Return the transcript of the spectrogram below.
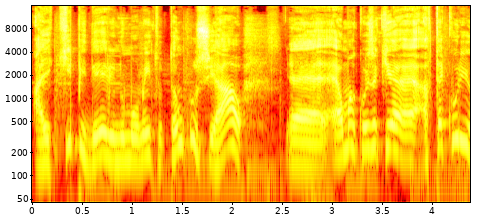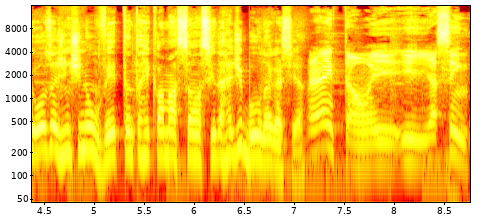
a equipe dele no momento tão crucial, é, é uma coisa que é até curioso a gente não ver tanta reclamação assim da Red Bull, né, Garcia? É, então, e, e assim,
